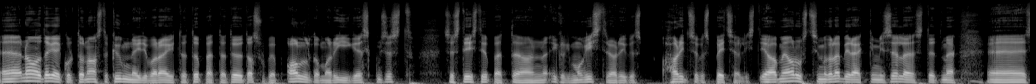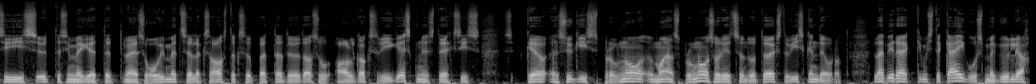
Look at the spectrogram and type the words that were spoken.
Äh, no tegelikult on aastakümneid juba räägitud, et õpetaja töötasu peab algama riigi keskmisest, sest Eesti õpetaja on ikkagi magistriharidusega spetsialist ja me alustasime ka läbirääkimisi sellest, et me eh, siis ütlesimegi, et, et me soovime, et selleks aastaks õpetaja töötasu algaks riigi keskmisest ehk siis sügisprognoos, majandusprognoos oli, et see on tuhat üheksasada viiskümmend eurot. läbirääkimiste käigus me küll jah,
